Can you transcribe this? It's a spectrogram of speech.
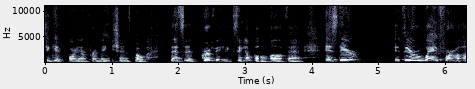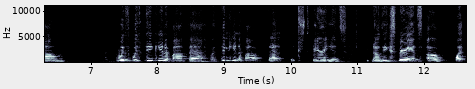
to get more information. So that's a perfect example of that. Is there is there a way for um with with thinking about that, with thinking about that experience, you know, the experience of what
